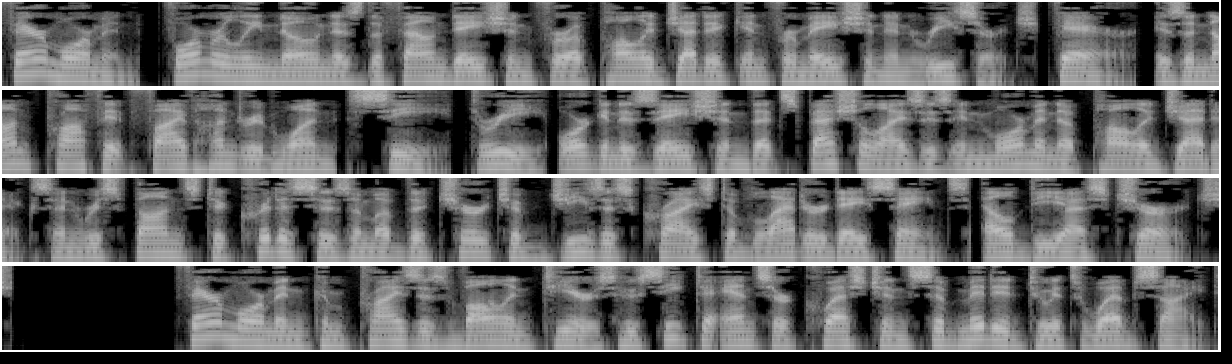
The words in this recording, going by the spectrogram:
Fair Mormon, formerly known as the Foundation for Apologetic Information and Research FAIR, is a non-profit 501 organization that specializes in Mormon apologetics and responds to criticism of The Church of Jesus Christ of Latter-day Saints LDS Church. Fair Mormon comprises volunteers who seek to answer questions submitted to its website.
